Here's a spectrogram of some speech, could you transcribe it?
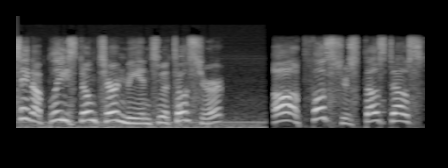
Shayna, please don't turn me into a toaster. Oh, toasters, toast, toast.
